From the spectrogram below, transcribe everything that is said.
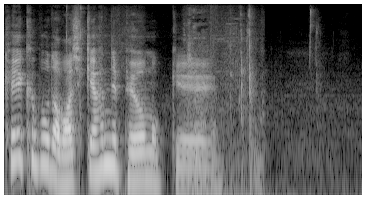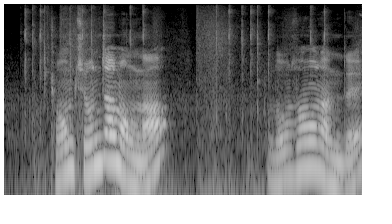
케이크보다 맛있게 한 입 베어 먹게. 경험치 혼자 먹나? 너무 서운한데?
